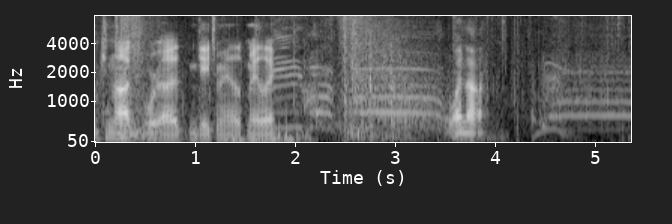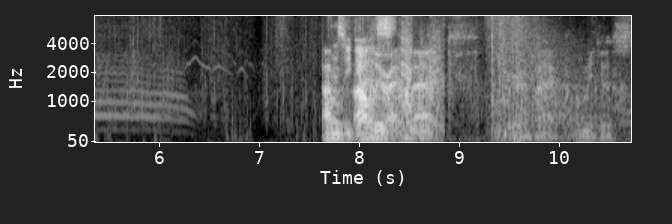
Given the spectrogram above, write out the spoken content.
We cannot uh, engage me- melee. Why not? I'm, As you I'll be right back. I'll be right back. Let me just.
